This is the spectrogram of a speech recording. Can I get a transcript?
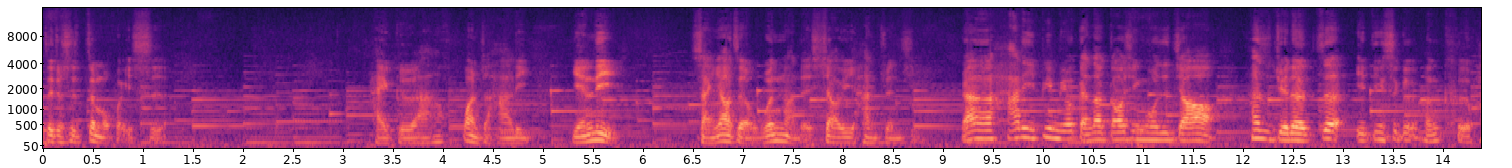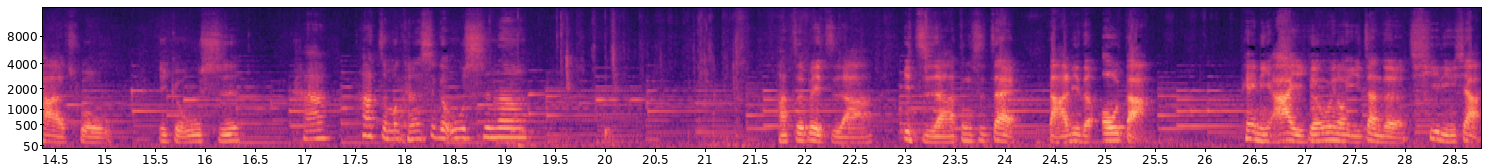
这就是这么回事。海格啊，望着哈利，眼里闪耀着温暖的笑意和尊敬。然而，哈利并没有感到高兴或是骄傲，他是觉得这一定是个很可怕的错误。一个巫师，他他怎么可能是个巫师呢？他这辈子啊，一直啊都是在达利的殴打、佩妮阿姨跟威龙一战的欺凌下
